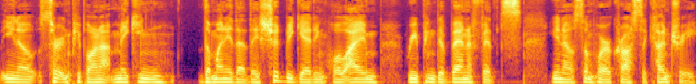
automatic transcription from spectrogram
you know, certain people are not making the money that they should be getting while I'm reaping the benefits, you know, somewhere across the country.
